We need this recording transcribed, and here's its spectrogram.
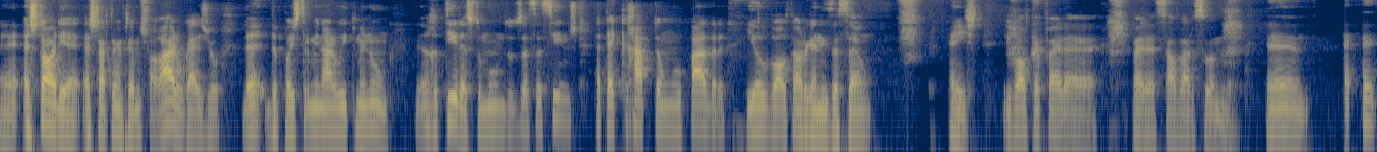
Uh, a história, a história também podemos falar, o gajo, de, depois de terminar o Hitman 1, retira-se do mundo dos assassinos, até que raptam o padre e ele volta à organização. É isto. E volta para, para salvar o seu amigo. Uh, é,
